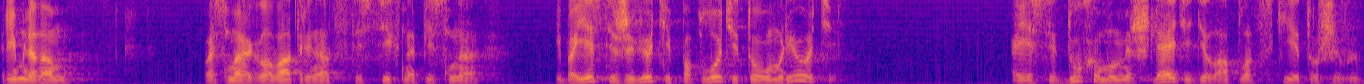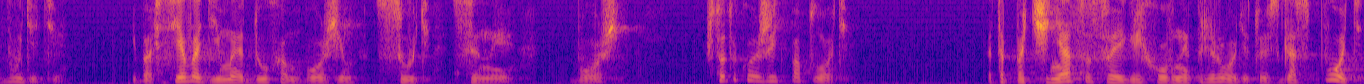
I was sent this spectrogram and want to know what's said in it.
Римлянам 8 глава, 13 стих написано, «Ибо если живете по плоти, то умрете, а если духом умершляете дела плотские, то живы будете, ибо все водимые Духом Божьим суть сыны Божьи». Что такое жить по плоти? Это подчиняться своей греховной природе. То есть Господь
